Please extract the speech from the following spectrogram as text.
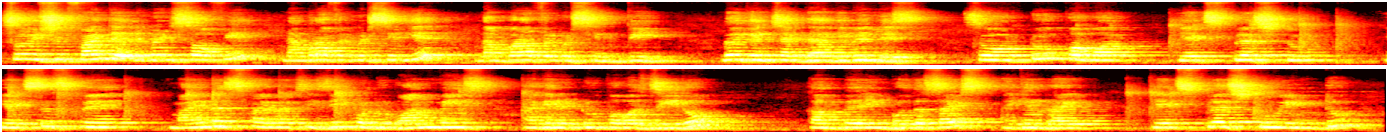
So you should find the elements of a, number of elements in a, number of elements in b. Now you can check they are given this. So 2 power x plus 2 x square minus 5x is equal to 1 means I can get 2 power 0. Comparing both the sides, I can write x plus 2 into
